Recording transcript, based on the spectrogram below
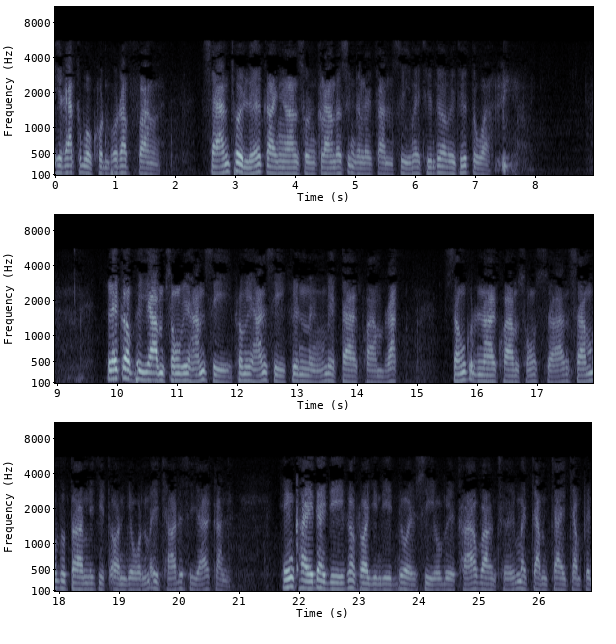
ที่รักขบุคคลผู้รับฟังสามช่วยเหลือการงานส่วนกลางและซึ่งกันและกันสี่ไม่ถือตัวไม่ถือตัว และก็พยายามทรงวิหารสี่พรหมิหารสี่คือหนึ่งเมตตาความรักสองกุณาความสงสารสามมุตุตามีจิตอ่อนโยนไม่ฉาดิสยากัน เห็นใครได้ดีก็พลอยยินดีด้วยสี่โอเบขาวางเฉยไม่จำใจจำเป็น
